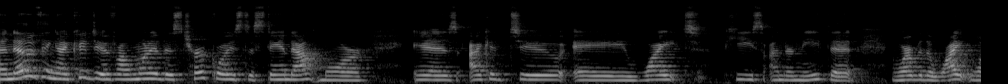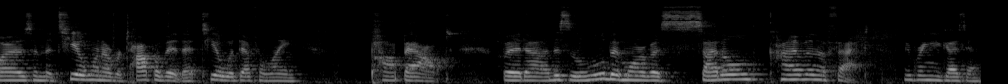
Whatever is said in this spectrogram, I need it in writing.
Another thing I could do if I wanted this turquoise to stand out more is I could do a white piece underneath it and wherever the white was and the teal went over top of it, that teal would definitely pop out. But uh, this is a little bit more of a subtle kind of an effect. Let me bring you guys in.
